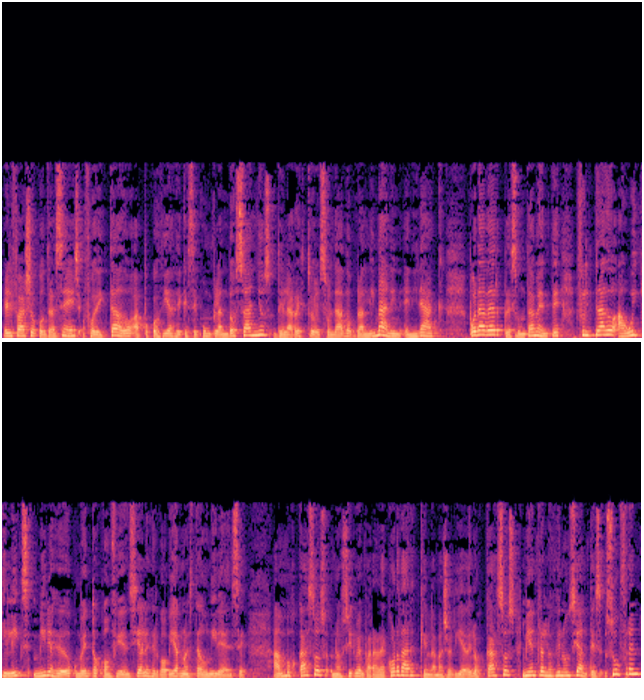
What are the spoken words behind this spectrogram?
El fallo contra Assange fue dictado a pocos días de que se cumplan dos años del arresto del soldado Bradley Manning en Irak por haber presuntamente filtrado a Wikileaks miles de documentos confidenciales del gobierno estadounidense. Ambos casos nos sirven para recordar que en la mayoría de los casos, mientras los denunciantes sufren,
